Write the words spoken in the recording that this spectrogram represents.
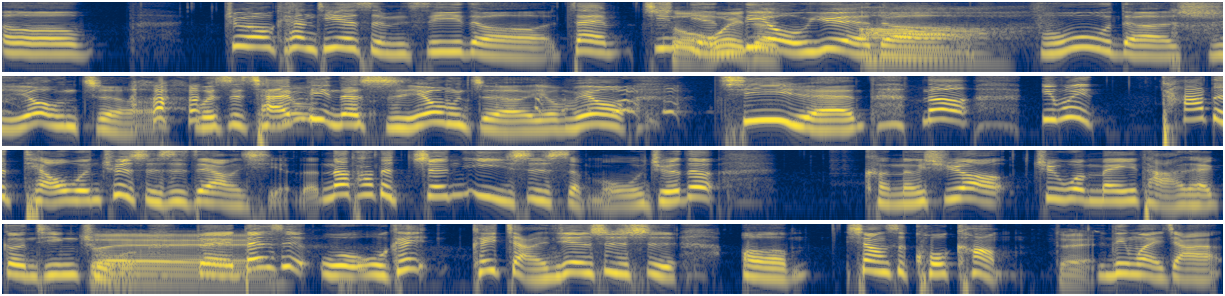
呃，就要看 TSMC 的在今年六月的啊服务的使用者，不是产品的使用者有没有七亿元？那因为它的条文确实是这样写的，那它的争议是什么？我觉得可能需要去问 Meta 才更清楚。对对，但是我我可以可以讲一件事是，呃，像是 Qualcomm 对另外一家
